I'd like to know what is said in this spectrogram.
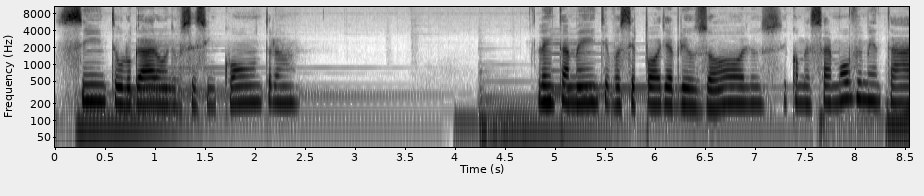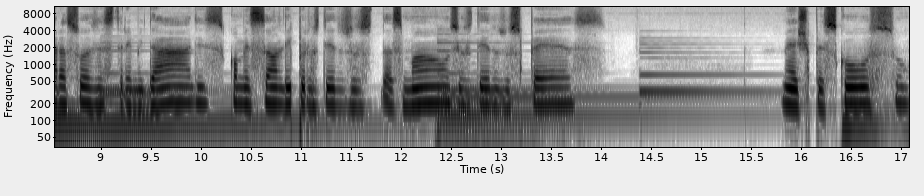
Sinta o lugar onde você se encontra. Lentamente você pode abrir os olhos e começar a movimentar as suas extremidades, começando ali pelos dedos das mãos e os dedos dos pés. Mexe o pescoço,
